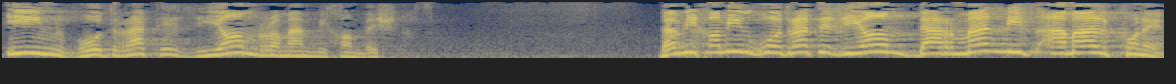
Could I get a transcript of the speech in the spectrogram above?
این قدرت قیام را من می‌خوام بشناسم. و می‌خوام این قدرت قیام در من نیز عمل کنه.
